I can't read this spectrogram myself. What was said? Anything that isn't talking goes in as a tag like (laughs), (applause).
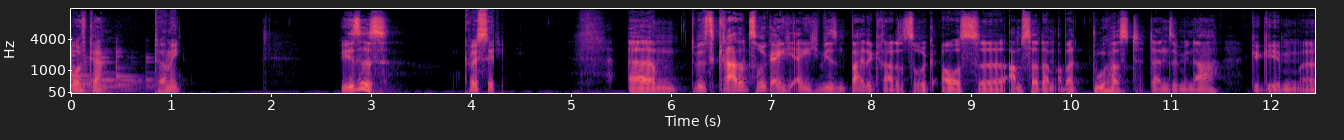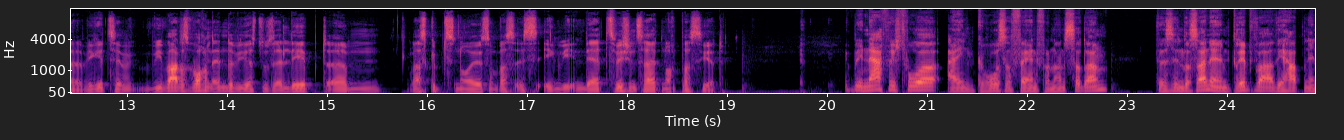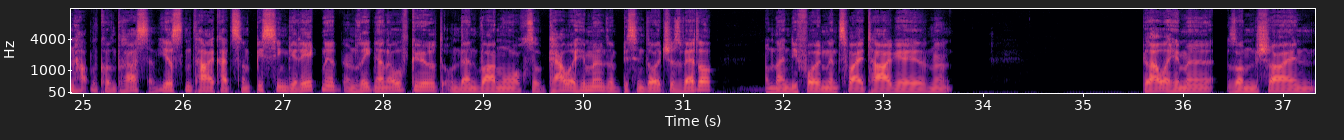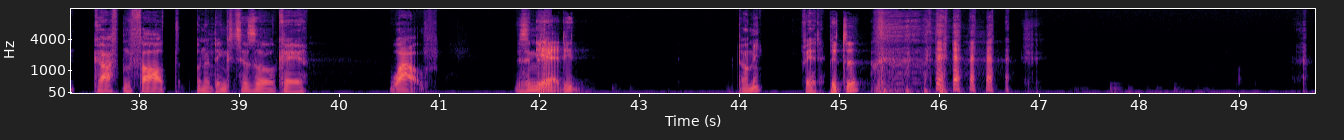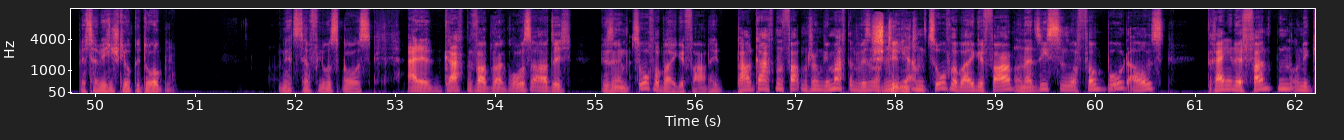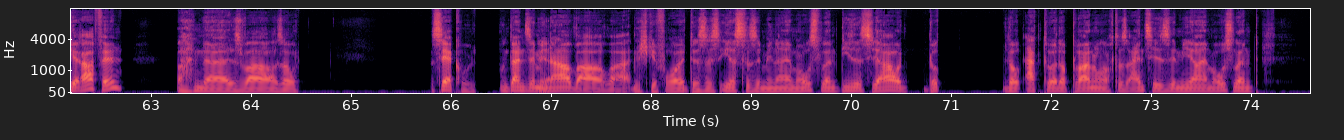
Wolfgang, Tommy, wie ist es? grüß dich. Ähm, du bist gerade zurück, eigentlich, eigentlich, wir sind beide gerade zurück aus äh, Amsterdam, aber du hast dein Seminar gegeben. Äh, wie geht's dir? Wie war das Wochenende? Wie hast du es erlebt? Ähm, was gibt's Neues und was ist irgendwie in der Zwischenzeit noch passiert? Ich bin nach wie vor ein großer Fan von Amsterdam. Das Interessante im Trip war, wir hatten einen harten Kontrast. Am ersten Tag hat es so ein bisschen geregnet und Regen hat aufgehört und dann war nur noch so grauer Himmel, so ein bisschen deutsches Wetter. Und dann die folgenden zwei Tage ne, blauer Himmel, Sonnenschein, Kraftenfahrt und dann denkst du dir so, okay, wow. Wir sind Ja, yeah. die, Tommy, red. bitte? (laughs) Jetzt habe ich einen Schluck getrunken. Und jetzt der Fluss raus. Ah, die Gartenfahrt war großartig. Wir sind im Zoo vorbeigefahren. Ich habe ein paar Gartenfahrten schon gemacht, aber wir sind noch nie Stimmt. am Zoo vorbeigefahren. Und dann siehst du so vom Boot aus drei Elefanten und eine Giraffe. Und äh, das war also sehr cool. Und dein Seminar war, war, hat mich gefreut. Das ist das erste Seminar im Ausland dieses Jahr und wird laut aktueller Planung auch das einzige Seminar im Ausland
